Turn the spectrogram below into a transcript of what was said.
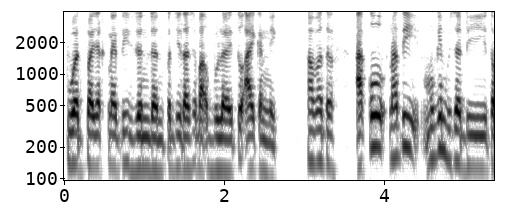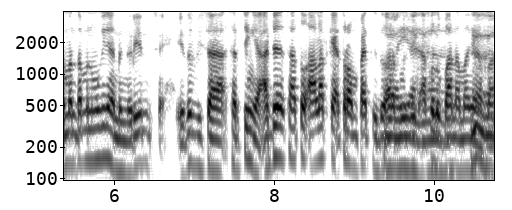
buat banyak netizen dan pencinta sepak bola itu ikonik. Apa tuh? Aku nanti mungkin bisa di teman-teman mungkin yang dengerin, seh, itu bisa searching ya. Ada satu alat kayak trompet gitu, Oh, alat musik. iya. Aku lupa namanya apa.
